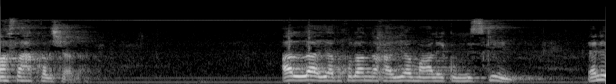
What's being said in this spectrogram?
maslahat qilishadi. Alla yadkhulanna halyam alaykum miskin. Ya'ni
